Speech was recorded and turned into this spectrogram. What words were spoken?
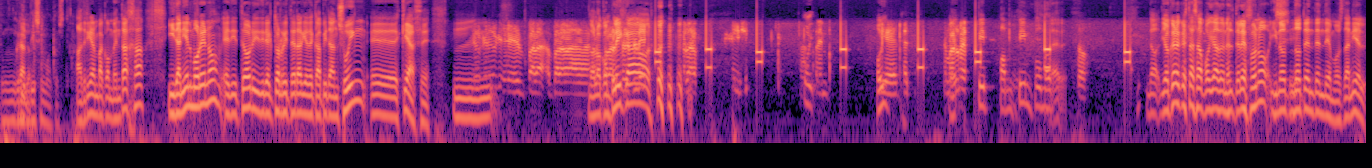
un grandísimo texto. Adrián va con ventaja. Y Daniel Moreno, editor y director literario de Capitán Swing, eh, ¿qué hace? Mm, Creo que para, para, ¿No lo complica para-. Uy. Pim, pum. No, yo creo que estás apoyado en el teléfono y no, Sí. no te entendemos. Daniel,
